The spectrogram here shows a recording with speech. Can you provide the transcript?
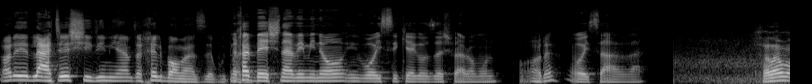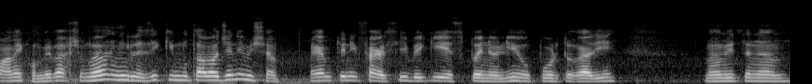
آره لهجه شیرینی هم خیلی بامزه بود. می‌خوای بشنویم اینو؟ این voice ی که گذاشت برامون. آره. voice اول. سلام علیکم. ببخشید من انگلیسی که متوجه نمیشم. اگر می‌تونی فارسی بگی اسپانیولی و پرتغالی من می‌تونم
